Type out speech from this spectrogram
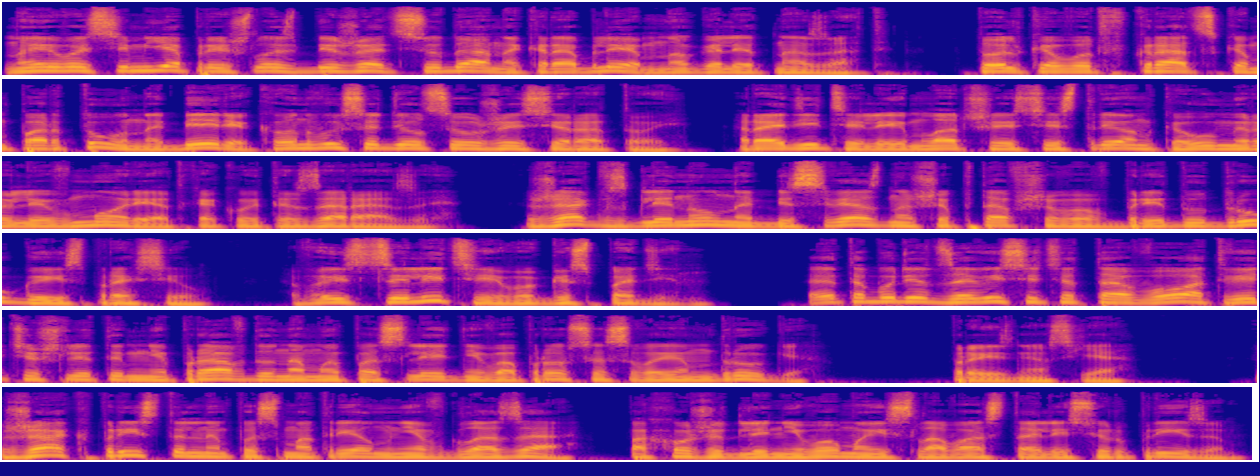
но его семье пришлось бежать сюда на корабле много лет назад. Только вот в Кратском порту на берег он высадился уже сиротой. Родители и младшая сестренка умерли в море от какой-то заразы. Жак взглянул на бессвязно шептавшего в бреду друга и спросил. «Вы исцелите его, господин?» «Это будет зависеть от того, ответишь ли ты мне правду на мой последний вопрос о своем друге», — произнес я. Жак пристально посмотрел мне в глаза. Похоже, для него мои слова стали сюрпризом.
